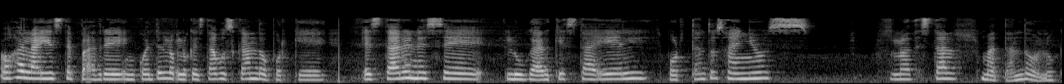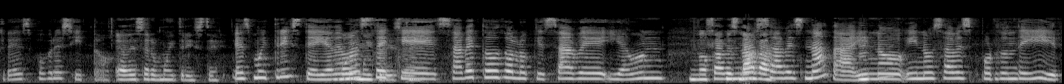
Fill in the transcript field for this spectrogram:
Ojalá y este padre encuentre lo, que está buscando porque estar en ese lugar que está él por tantos años lo ha de estar matando, ¿no crees, pobrecito? Ha de ser muy triste. Es muy triste y además de que sabe todo lo que sabe y aún no sabes no nada. sabes nada y no y no sabes por dónde ir.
